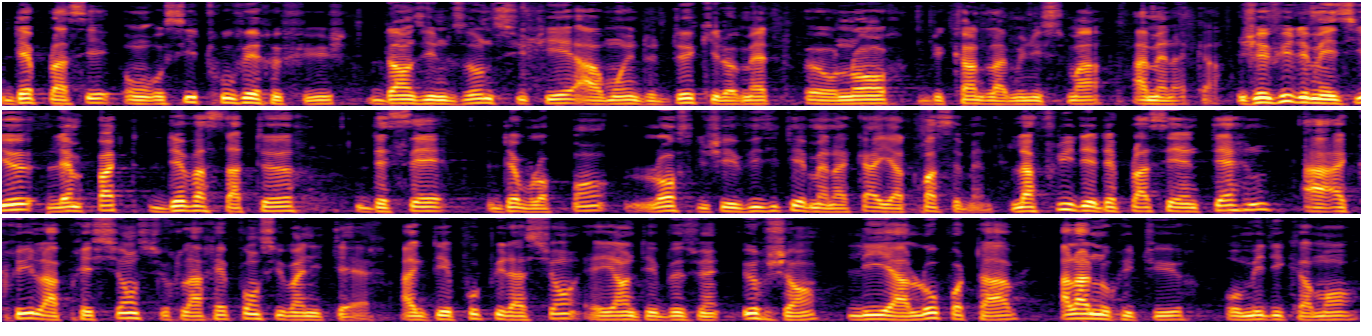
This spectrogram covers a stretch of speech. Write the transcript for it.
déplacés ont aussi trouvé refuge dans une zone située à moins de 2 km au nord du camp de la MINUSMA à Menaka. J'ai vu de mes yeux l'impact dévastateur de ces développement lorsque j'ai visité Menaka il y a trois semaines. L'afflux des déplacés internes a accru la pression sur la réponse humanitaire, avec des populations ayant des besoins urgents liés à l'eau potable, à la nourriture, aux médicaments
